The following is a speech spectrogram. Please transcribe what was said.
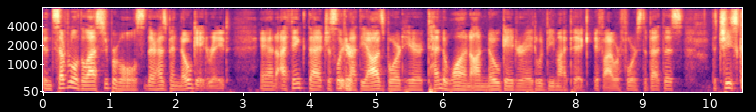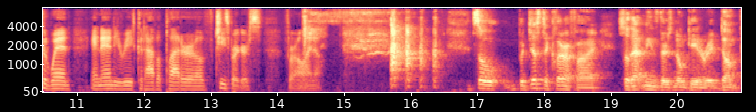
in several of the last Super Bowls, there has been no Gatorade. And I think that just looking at the odds board here, 10 to 1 on no Gatorade would be my pick if I were forced to bet this the Chiefs could win, and Andy Reid could have a platter of cheeseburgers, for all I know. so, but just to clarify, so that means there's no Gatorade dump,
